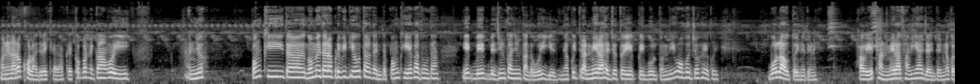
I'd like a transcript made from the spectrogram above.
અને એના રખોલા જ રાખ્યા રાખે, ખબર નહીં કાં હોય અને જો, પંખી ગમે ત્યારે આપણે વીડિયો ઉતારતા ને, તો પંખી એકાદું ત્યાં એક બે એક બે ઝીણકા ઝીણકા તો હોઈએ જ. ને કૂતરાને મેરા હે જો તો એક કંઈ બોલતો નથી. એવો જો હે કોઈ. બોલાવતોય ને તેણે. હવે હેઠા ને મેરા થા વ્યાં જાય ને નકર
